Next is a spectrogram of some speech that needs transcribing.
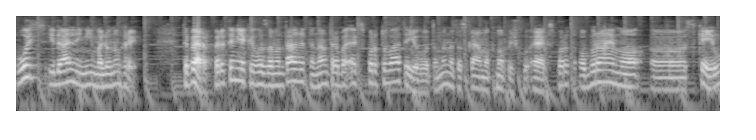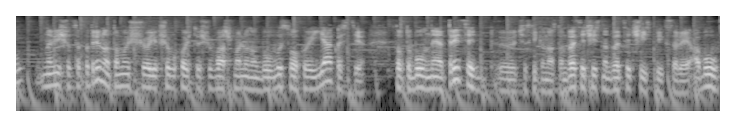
Ось ідеальний мій малюнок гри. Тепер, перед тим як його завантажити, нам треба експортувати його, то ми натискаємо кнопочку Експорт, обираємо е, Scale. Навіщо це потрібно? Тому що якщо ви хочете, щоб ваш малюнок був високої якості, тобто був не 30 е, чи скільки у нас там 26 на 26 пікселів, а був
